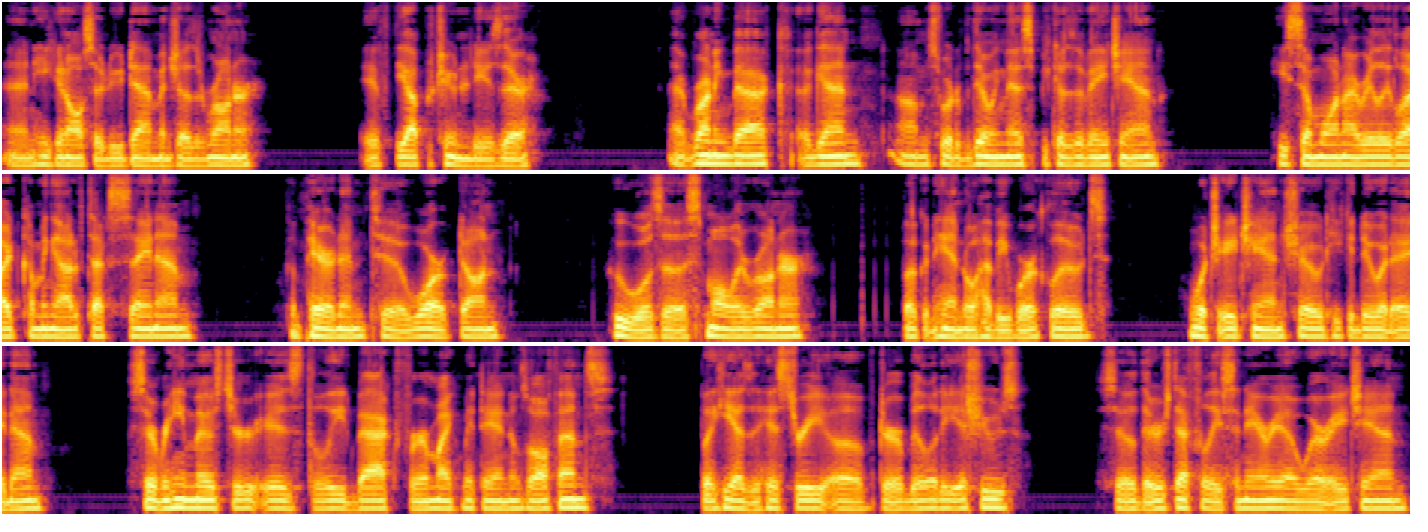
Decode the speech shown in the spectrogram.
And he can also do damage as a runner if the opportunity is there. At running back, again, I'm sort of doing this because of Achane. He's someone I really liked coming out of Texas A&M. Compared him to Warrick Dunn, who was a smaller runner but could handle heavy workloads, which Achane showed he could do at A&M. So Raheem Mostert is the lead back for Mike McDaniel's offense, but he has a history of durability issues. So there's definitely a scenario where Achane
